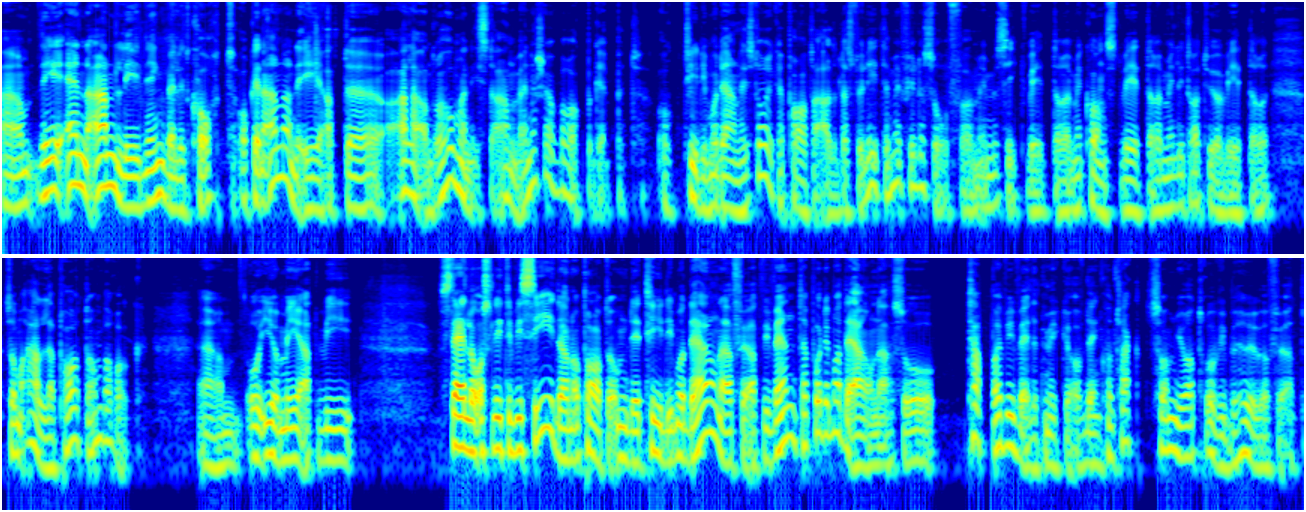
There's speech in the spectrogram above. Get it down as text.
Ehm, det är en anledning, väldigt kort, och en annan är att eh, alla andra humanister använder sig av barockbegreppet. Och tidig moderna historiker pratar alldeles för lite med filosofer, med musikvetare, med konstvetare, med litteraturvetare som alla pratar om barock. Ehm, och i och med att vi ställer oss lite vid sidan och pratar om det tidig moderna för att vi väntar på det moderna så tappar vi väldigt mycket av den kontakt som jag tror vi behöver för att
